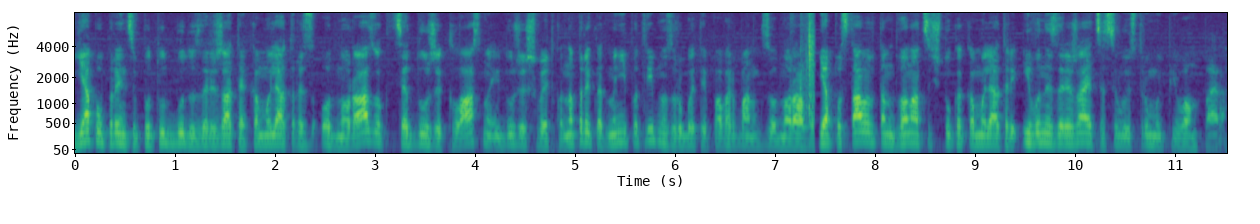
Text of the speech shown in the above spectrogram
Я по принципу тут буду заряджати акумулятори з одноразок. Це дуже класно і дуже швидко. Наприклад, мені потрібно зробити павербанк з одноразок. Я поставив там 12 штук акумуляторів, і вони заряджаються силою струму пів ампера.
